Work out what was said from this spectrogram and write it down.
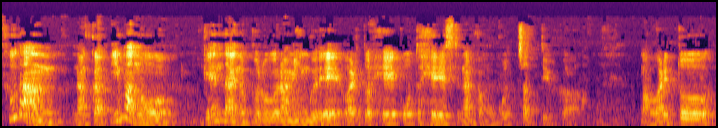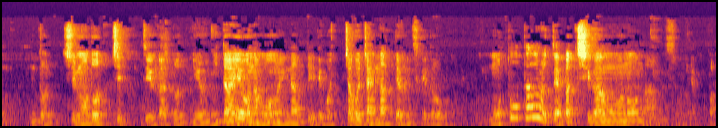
普段なんか今の現代のプログラミングで割と平行と並列ってなんかもうごっちゃっていうか、まあ、割とどっちもどっちっていうか似たようなものになっていてごっちゃごちゃになってるんですけど元をたどるとやっぱ違うものなんですよねやっぱ。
